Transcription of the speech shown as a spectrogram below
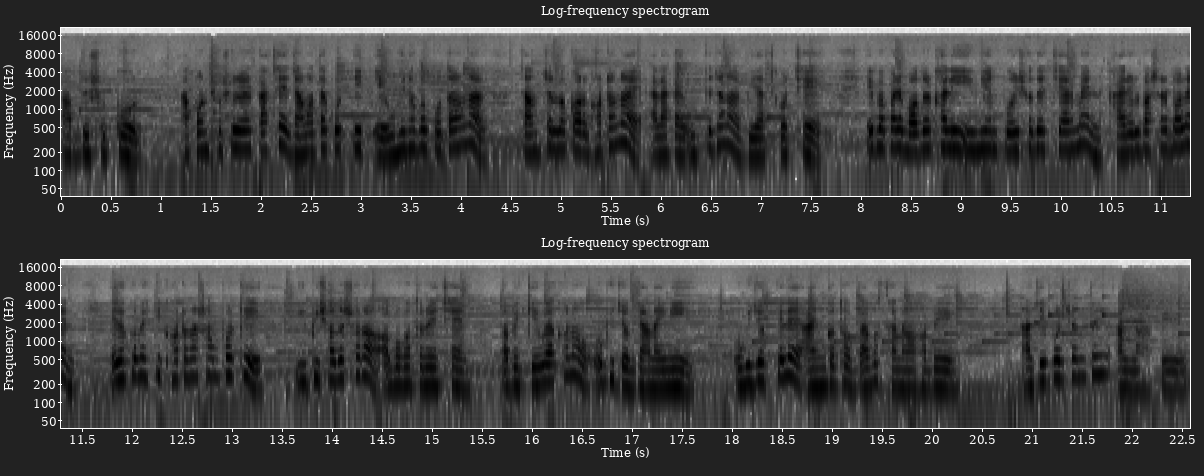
আব্দুল শুকুর আপন শ্বশুরের কাছে জামাতা কর্তৃক এ অভিনব প্রতারণার চাঞ্চল্যকর ঘটনায় এলাকায় উত্তেজনা বিরাজ করছে। এ ব্যাপারে বদরখালী ইউনিয়ন পরিষদের চেয়ারম্যান খায়রুল বাসার বলেন, এরকম একটি ঘটনা সম্পর্কে ইউপি সদস্যরা অবগত রয়েছেন, তবে কেউ এখনও অভিযোগ জানায়নি। অভিযোগ পেলে আইনগত ব্যবস্থা নেওয়া হবে। আজ এ পর্যন্তই, আল্লাহ হাফেজ।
